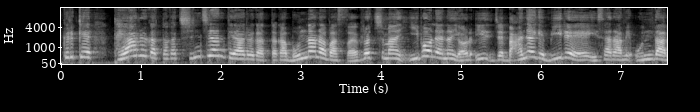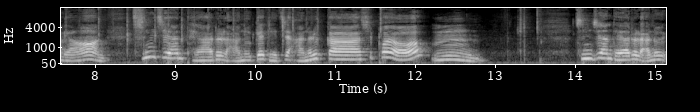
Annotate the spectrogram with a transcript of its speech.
그렇게 대화를 갖다가 진지한 대화를 갖다가 못 나눠봤어요. 그렇지만 이번에는 여러, 이제 만약에 미래에 이 사람이 온다면 진지한 대화를 나누게 되지 않을까 싶어요. 음. 진지한 대화를 나누,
